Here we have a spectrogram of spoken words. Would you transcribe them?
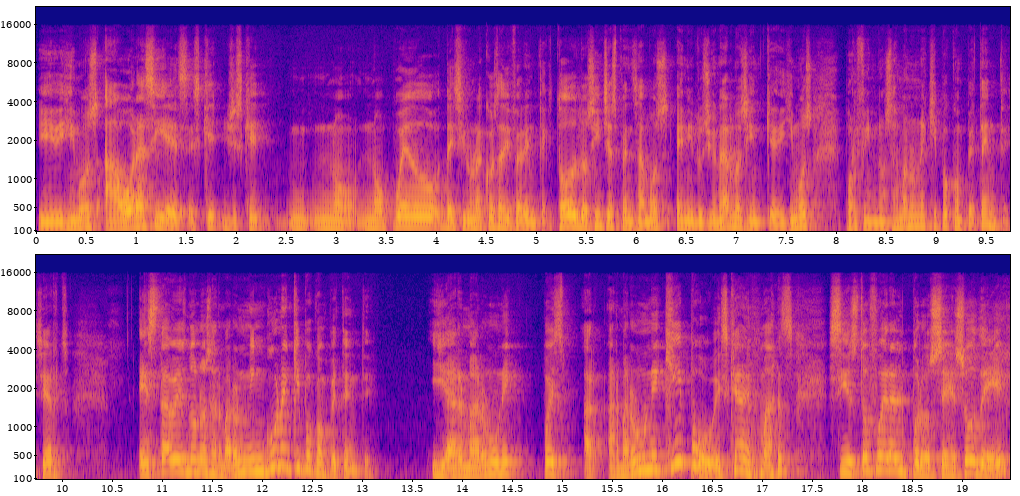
Y dijimos, ahora sí es, es que, es que no, no puedo decir una cosa diferente. Todos los hinchas pensamos en ilusionarnos y en que dijimos, por fin nos arman un equipo competente, ¿cierto? Esta vez no nos armaron ningún equipo competente y armaron un, e-, pues, armaron un equipo. Es que además, si esto fuera el proceso de,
